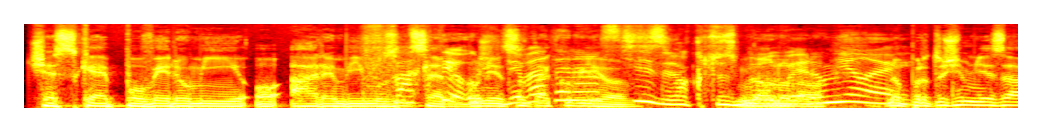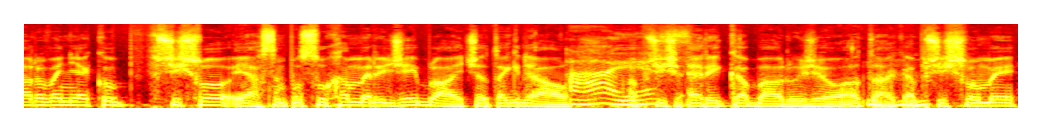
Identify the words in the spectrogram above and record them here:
české povědomí o R&B muzice, Fakt nebo už něco 19 takového. rok, to jsi byl uvědomělej. no, protože mě zároveň jako přišlo, já jsem poslouchal Mary J. Blige a tak dál. A, a přišel Erika Badu, že jo, a tak. Mm-hmm. A přišlo mi,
